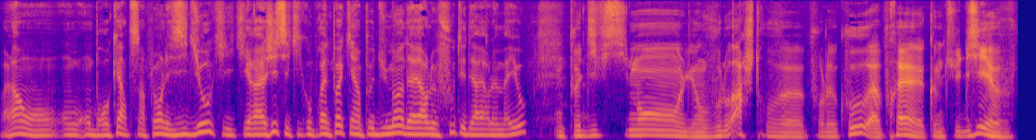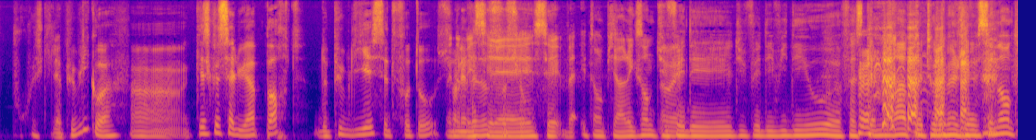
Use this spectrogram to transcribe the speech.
voilà, on, on- brocarde simplement les idiots qui, qui réagissent et qui comprennent pas qu'il y a un peu d'humain derrière le foot et derrière le maillot On peut difficilement lui en vouloir, je trouve, euh, pour le coup. Après, comme tu dis, euh, pourquoi est-ce qu'il la publie quoi? Enfin, Qu'est-ce que ça lui apporte de publier cette photo sur non, les réseaux sociaux? les- bah, Étant Pierre-Alexandre, tu, Ouais. fais des, tu fais des vidéos euh, face caméra après tous les matchs de FC Nantes.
